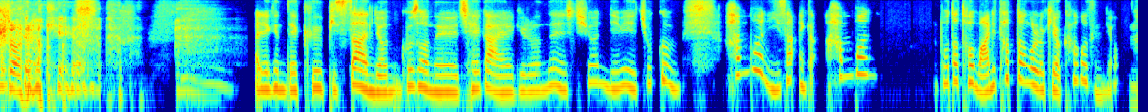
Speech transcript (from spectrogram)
그러게요. 아니 근데 그 비싼 연구선을 제가 알기로는 시온님이 조금 한 번 이상, 그러니까 한 번보다 더 많이 탔던 걸로 기억하거든요. 음.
